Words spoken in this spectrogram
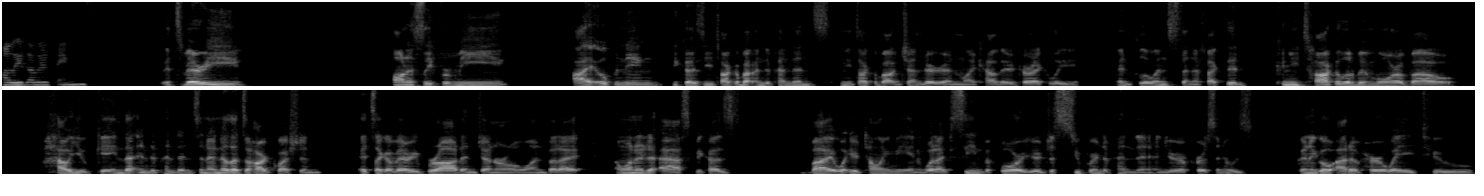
all these other things? It's very honestly for me eye-opening because you talk about independence and you talk about gender and like how they're directly influenced and affected. Can you talk a little bit more about how you gain that independence and i know that's a hard question. It's like a very broad and general one but i i wanted to ask because by what you're telling me and what i've seen before you're just super independent and you're a person who's going to go out of her way to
